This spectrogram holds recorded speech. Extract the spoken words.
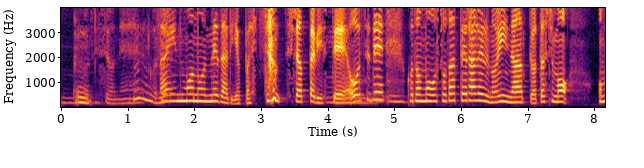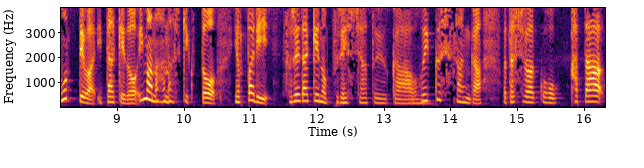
うん、そうですよね。うん、ないものねだりやっぱしちゃしちゃったりして、うん、お家で子供を育てられるのいいなって私も思ってはいたけど、今の話聞くと、やっぱりそれだけのプレッシャーというか、うん、保育士さんが、私はこう、肩、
